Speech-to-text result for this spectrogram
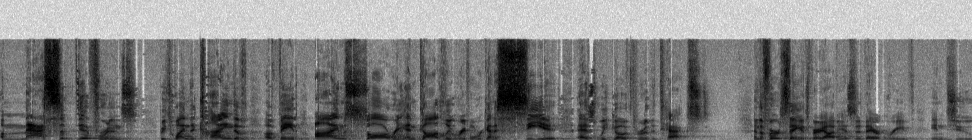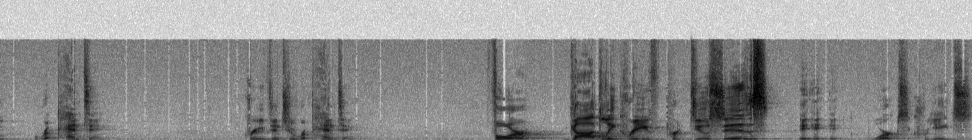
a massive difference between the kind of, of vain, I'm sorry, and godly grief. And we're going to see it as we go through the text. And the first thing, it's very obvious that they are grieved into repenting. Grieved into repenting. For godly grief produces, it, it, it works, it creates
